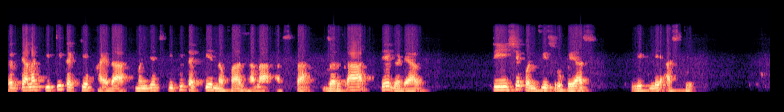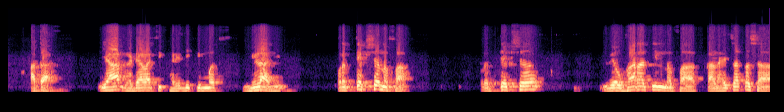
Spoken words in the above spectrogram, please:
तर त्याला किती टक्के फायदा म्हणजेच किती टक्के नफा झाला असता. जर का ते घड्याळ तीनशे पंचवीस रुपयास विकले असते. आता या घड्याळाची खरेदी किंमत मिळाली. प्रत्यक्ष नफा प्रत्यक्ष व्यवहारातील नफा काढायचा कसा?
